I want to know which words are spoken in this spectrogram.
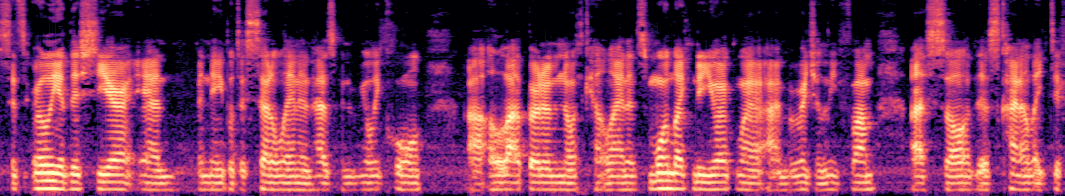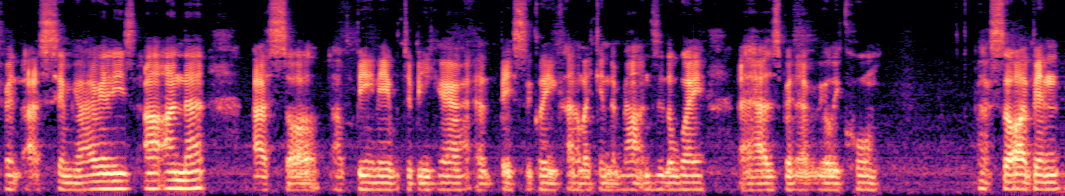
since earlier this year and been able to settle in, and has been really cool. Uh, a lot better than North Carolina. It's more like New York, where I'm originally from. So there's kind of like different similarities on that. I saw of being able to be here and basically kind of like in the mountains in a way uh, has been a really cool. Uh, so I've been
